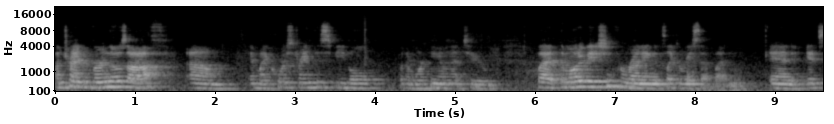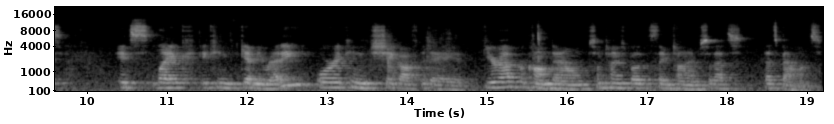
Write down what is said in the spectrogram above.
I'm trying to burn those off, um, and my core strength is feeble, but I'm working on that too. But the motivation for running, it's like a reset button. And it's, it's like it can get me ready, or it can shake off the day. Gear up or calm down, sometimes both at the same time, so that's, that's balance.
